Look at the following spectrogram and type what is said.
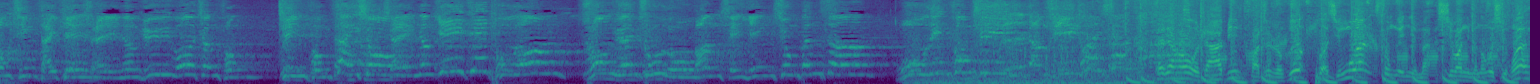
豪情在天，谁能与我争锋？金风在手，谁能一剑屠龙？重圆逐鹿，方显英雄本色。武林风起，自当击退。大家好，我是阿斌，把这首歌《破情关》送给你们，希望你们能够喜欢。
